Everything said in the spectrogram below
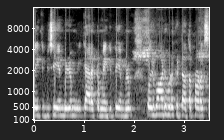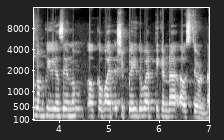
മേക്കപ്പ് ചെയ്യുമ്പോഴും ഈ ക്യാരക്ടർ മേക്കപ്പ് ചെയ്യുമ്പോഴും ഒരുപാട് ഇവിടെ കിട്ടാത്ത പ്രൊഡക്ട്സ് നമുക്ക് യു എസ് നിന്നും ഒക്കെ ഷിപ്പ് ചെയ്ത് വരുത്തിക്കേണ്ട അവസ്ഥയുണ്ട്.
